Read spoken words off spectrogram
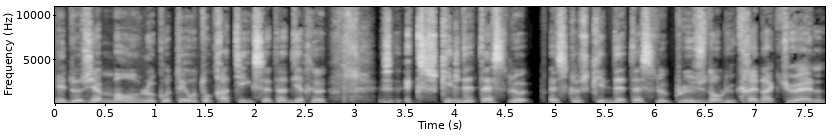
Et deuxièmement, le côté autocratique, c'est-à-dire que qu'il déteste le, est-ce que ce qu'il déteste le plus dans l'Ukraine actuelle,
